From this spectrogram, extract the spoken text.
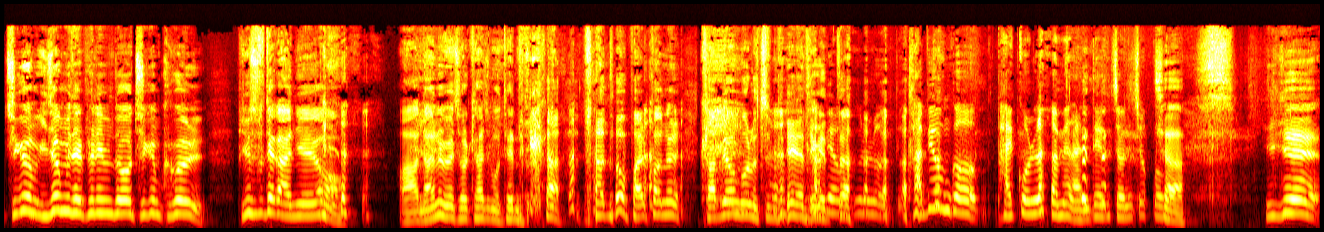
지금 이정미 대표님도 지금 그걸 비웃을 때가 아니에요. 아, 나는 왜 저렇게 하지 못했는가. 나도 발판을 가벼운 걸로 준비해야 되겠다. 가벼운 걸로 가벼운 거 밟고 올라가면 안 돼요. 저는 조금. 자, 이게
